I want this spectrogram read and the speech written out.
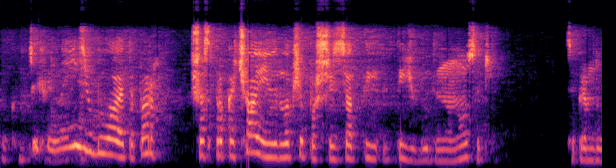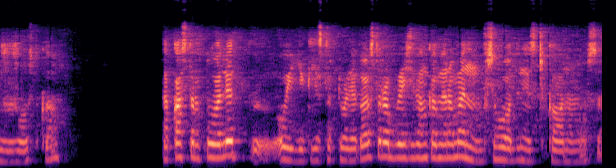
Так, ну він на ізі вбиває, тепер щас прокачаю і він вообще по 60 тисяч буде наносити. Це прям дуже жорстко. Так Астер туалет. Ой, який Астер туалет. Астер Брезітан камерамен всього 11к наносить.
